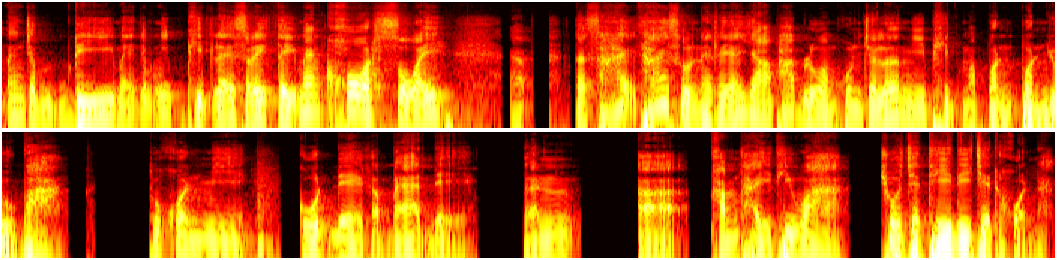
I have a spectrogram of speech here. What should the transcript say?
แม่งจะดีแม่งจะไม่ผิดเลยสถิติแม่งโคตรสวยครับแต่ท้ายท้ายสุดในระยะยาวภาพรวม คุณจะเริ่มมีผิดมาปนๆอยู่บ้าง ทุกคนมี good day กับ bad day เหมือนคำไทยที่ว่าชั่วเจ็ดทีดีเจ็ดหนนะ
